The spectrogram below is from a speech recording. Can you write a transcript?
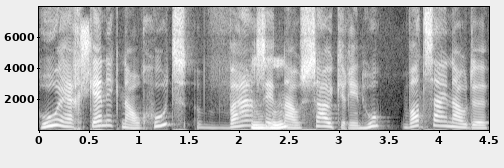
hoe herken ik nou goed waar zit nou suiker in? Hoe wat zijn nou de,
